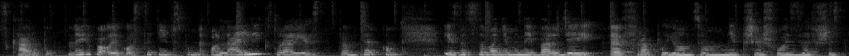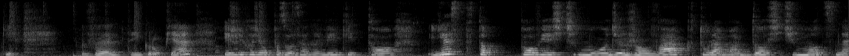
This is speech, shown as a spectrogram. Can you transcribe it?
skarbu. No i chyba jako ostatniej wspomnę o Laili, która jest tancerką i zdecydowanie najbardziej e, frapującą mnie przeszłość ze wszystkich w tej grupie. Jeżeli chodzi o Pozłacane Wilki, to jest to powieść młodzieżowa, która ma dość mocne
